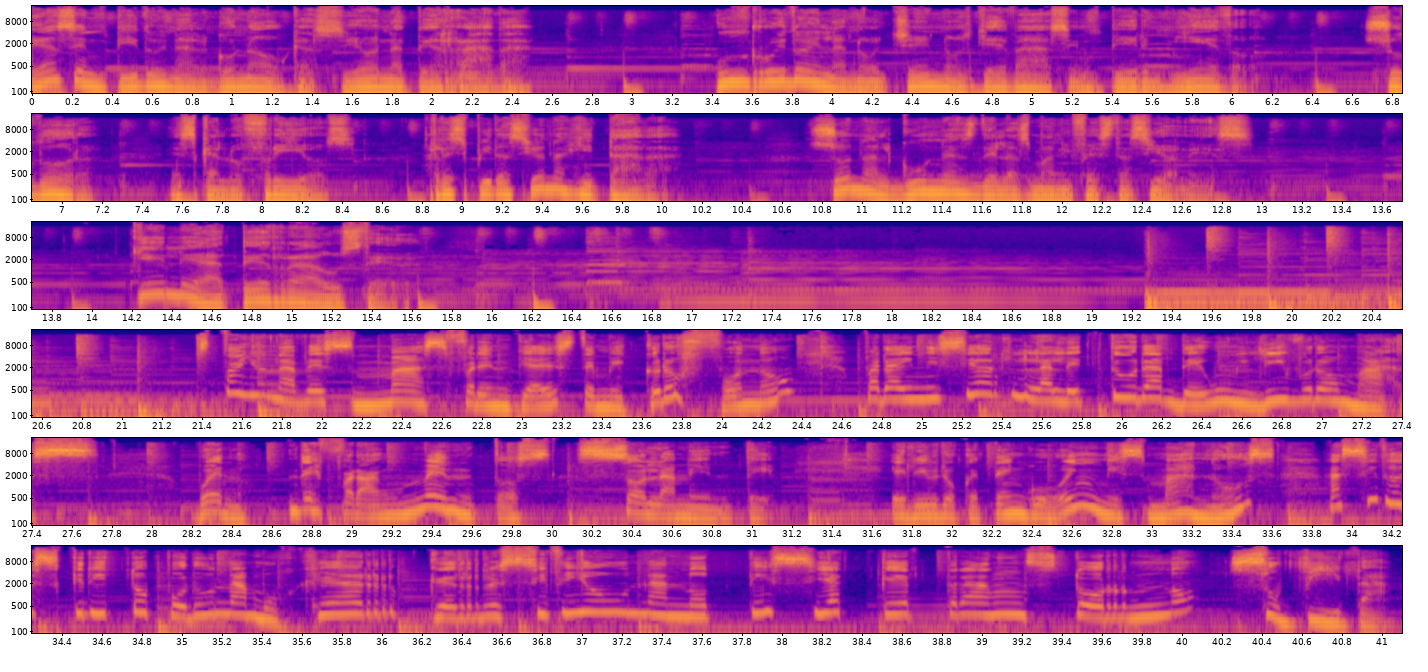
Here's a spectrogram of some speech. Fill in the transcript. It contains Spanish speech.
¿Te has sentido en alguna ocasión aterrada? Un ruido en la noche nos lleva a sentir miedo, sudor, escalofríos, respiración agitada. Son algunas de las manifestaciones. ¿Qué le aterra a usted? Estoy una vez más frente a este micrófono para iniciar la lectura de un libro más bueno, de fragmentos solamente. El libro que tengo en mis manos ha sido escrito por una mujer que recibió una noticia que trastornó su vida.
